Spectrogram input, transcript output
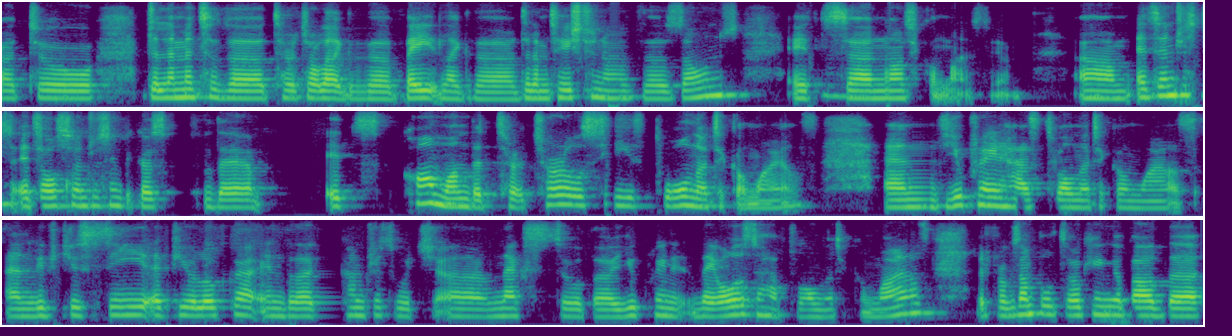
uh, to delimit the territory, like the bait, like the delimitation of the zones, it's uh, nautical miles. Yeah, um, it's interesting. It's also interesting because the it's common that territorial sea is 12 nautical miles and Ukraine has 12 nautical miles. And if you see, if you look uh, in the countries which uh, next to the Ukraine, they also have 12 nautical miles. But for example, talking about the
